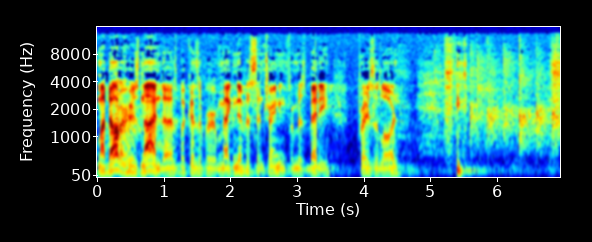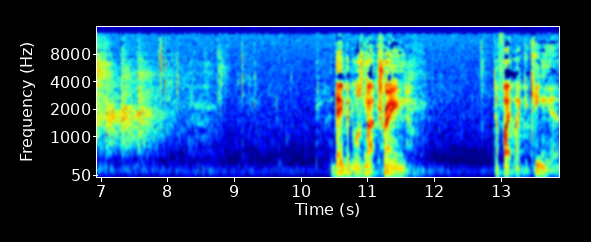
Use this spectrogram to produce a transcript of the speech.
My daughter, who's nine, does because of her magnificent training from Miss Betty. Praise the Lord. David was not trained to fight like a king yet,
